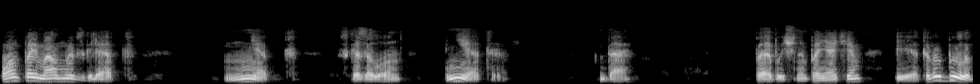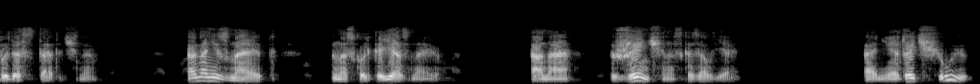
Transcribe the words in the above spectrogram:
Он поймал мой взгляд. «Нет», — сказал он, — «не это». «Да». По обычным понятиям, и этого было бы достаточно. Она не знает, насколько я знаю. Она женщина, сказал я. Они это чуют.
